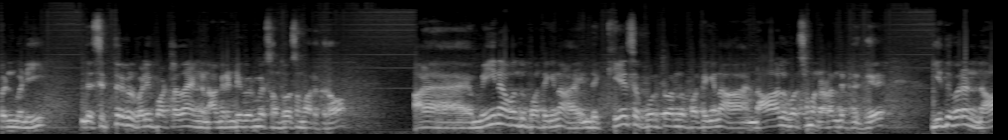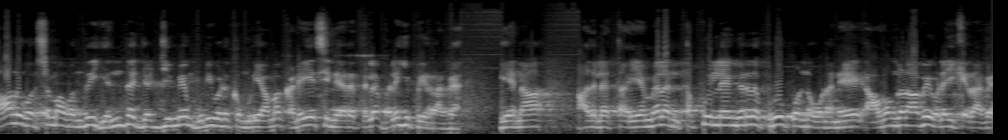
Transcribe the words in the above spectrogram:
பெண்மணி. இந்த சித்தர்கள் வழிபாட்டில் தான் எங்கள் நாங்கள் ரெண்டு பேருமே சந்தோஷமாக இருக்கிறோம். மெயினாக வந்து பார்த்தீங்கன்னா இந்த கேஸை பொறுத்தவரை வந்து பார்த்தீங்கன்னா நாலு வருஷமாக நடந்துகிட்ருக்கு இதுவரை நாலு வருஷமா வந்து எந்த ஜட்ஜுமே முடிவெடுக்க முடியாம கடைசி நேரத்துல விலகி போயிடுறாங்க. ஏன்னா அதுல த என் மேல தப்பு இல்லைங்கிறத ப்ரூவ் பண்ண உடனே அவங்களாவே விளைவிக்கிறாங்க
